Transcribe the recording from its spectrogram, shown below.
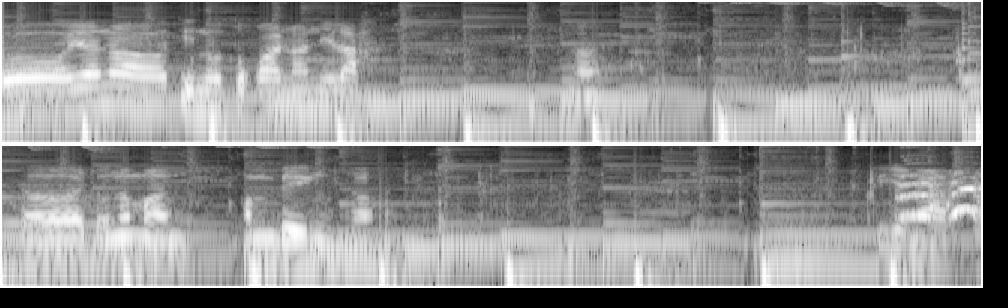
So, ayan na, tinutukan na nila. No? So, ito naman, kambing, no? Bigyan natin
